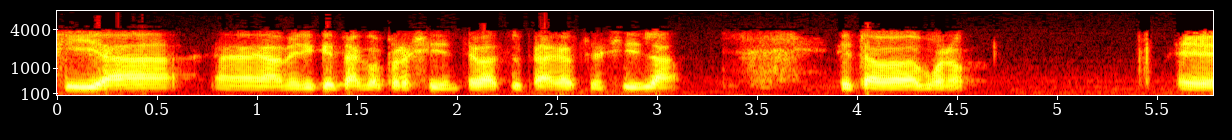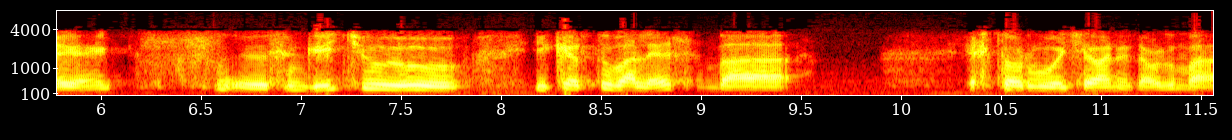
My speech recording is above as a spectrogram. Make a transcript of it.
CIA, eh, Ameriketako presidente batut agertzen zila, eta, bueno, e, gehitxu ikertu balez, ba, estorbu etxeban, eta orduan, ba,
